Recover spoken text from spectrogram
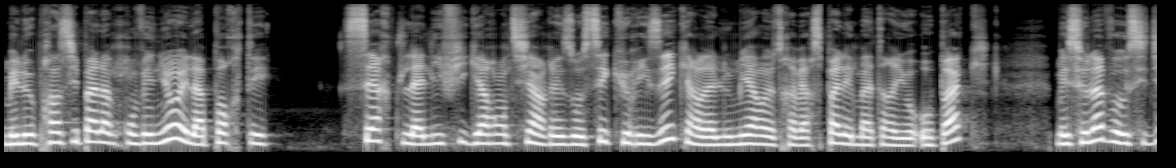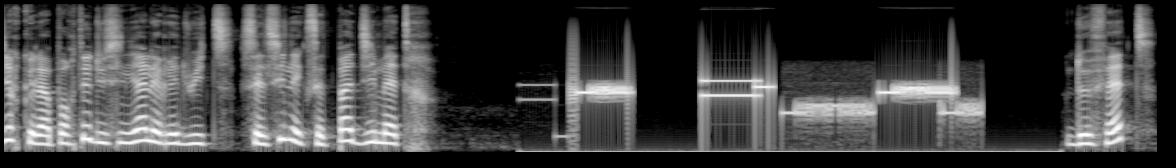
Mais le principal inconvénient est la portée. Certes, la Li-Fi garantit un réseau sécurisé car la lumière ne traverse pas les matériaux opaques, mais cela veut aussi dire que la portée du signal est réduite. Celle-ci n'excède pas 10 mètres. De fait,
